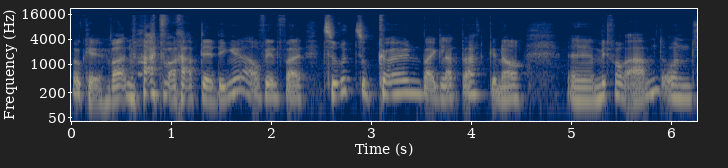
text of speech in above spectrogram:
Okay, warten wir einfach ab der Dinge. Auf jeden Fall zurück zu Köln bei Gladbach, genau. Äh, Mittwochabend und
